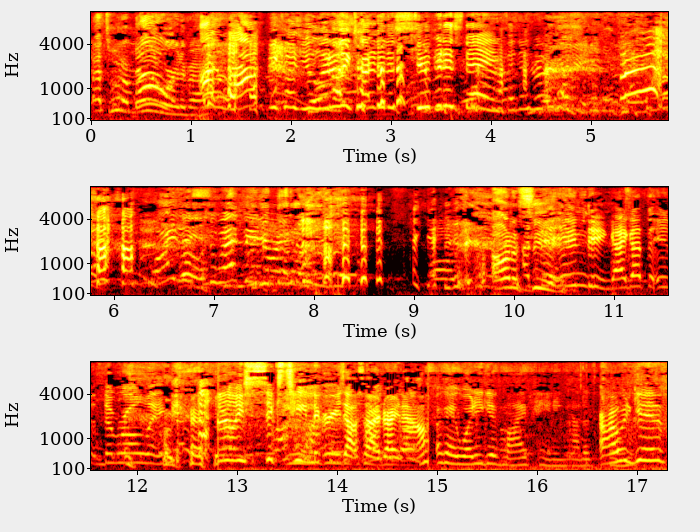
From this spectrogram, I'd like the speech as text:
That's what I'm really worried about. I laughed because you literally tried to do the stupidest things. And then you Why is sweat I want to see it. ending. I got the the rolling. okay. Literally 16 degrees outside right now. Okay, what do you give my painting out of 10? I would give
